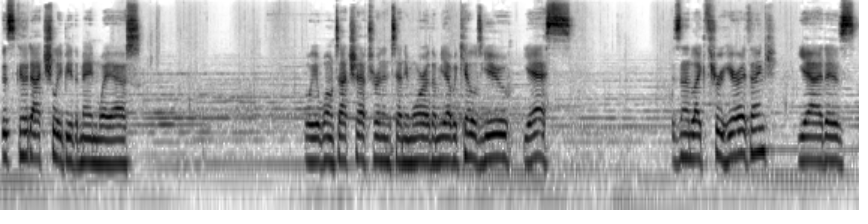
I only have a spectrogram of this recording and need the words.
This could actually be the main way out. We won't actually have to run into any more of them. Yeah, we killed you. Yes. Isn't it like through here, I think? Yeah, it is.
